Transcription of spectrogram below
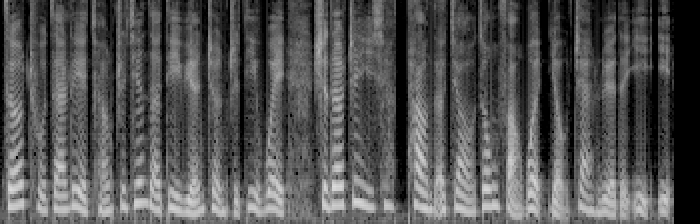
则处在列强之间的地缘政治地位，使得这一 趟的教宗访问有战略的意义。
